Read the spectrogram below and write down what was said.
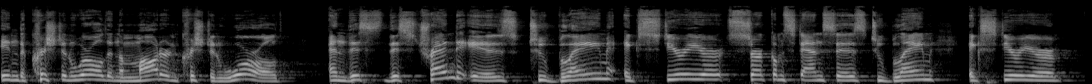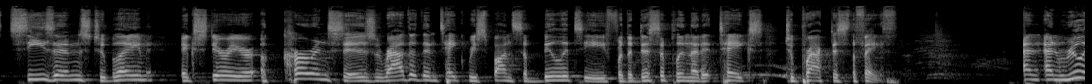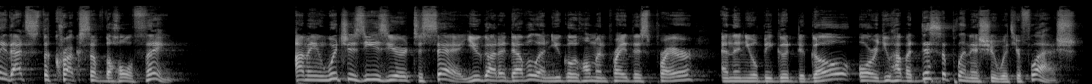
in the Christian world, in the modern Christian world, And this, this trend is to blame exterior circumstances, to blame exterior seasons, to blame exterior occurrences rather than take responsibility for the discipline that it takes to practice the faith. And, and really, that's the crux of the whole thing. I mean, which is easier to say? You got a devil and you go home and pray this prayer and then you'll be good to go, or you have a discipline issue with your flesh.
